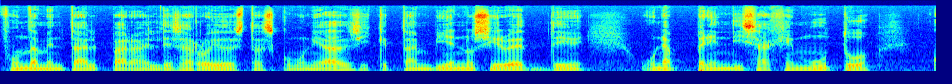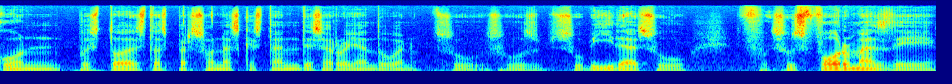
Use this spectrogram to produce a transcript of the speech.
fundamental para el desarrollo de estas comunidades y que también nos sirve de un aprendizaje mutuo con pues todas estas personas que están desarrollando bueno su, su, vida su, sus formas de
